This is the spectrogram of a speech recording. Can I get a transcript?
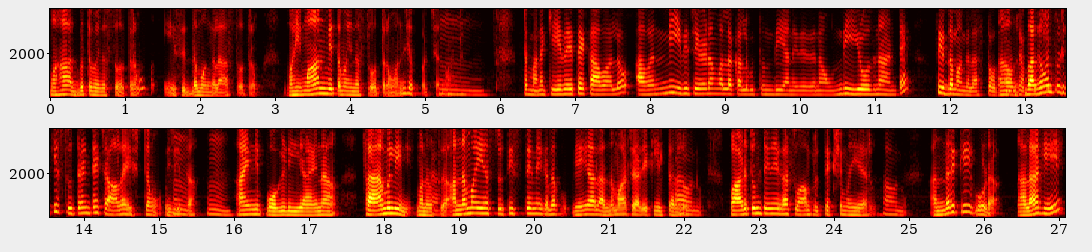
మహా అద్భుతమైన స్తోత్రం ఈ సిద్ధమంగళ స్తోత్రం మహిమాన్వితమైన స్తోత్రం అని చెప్పొచ్చు అనమాట. అంటే మనకి ఏదైతే కావాలో అవన్నీ ఇది చేయడం వల్ల కలుగుతుంది అనేది ఏదైనా ఉంది ఈ రోజున అంటే సిద్ధమంగళ స్తోత్రం. భగవంతుడికి స్తుతి అంటే చాలా ఇష్టం విజిత. ఆయన్ని పొగిడి ఆయన ఫ్యామిలీని మనం అన్నమయ్య స్థుతిస్తేనే కదా వేయాలి అన్నమాచార్య కీర్తనలు. అవును. పాడుతుంటేనేగా స్వామి ప్రత్యక్షమయ్యారు. అవును. అందరికీ కూడా. అలాగే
